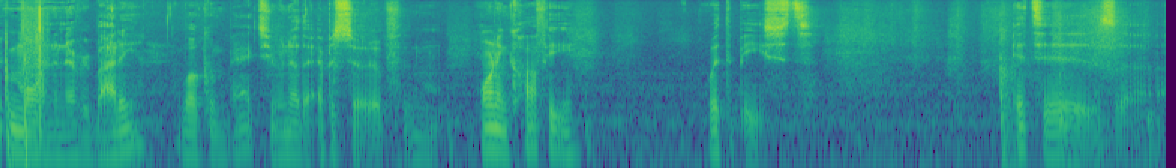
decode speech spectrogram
Good morning, everybody. Welcome back to another episode of Morning Coffee with the Beast. It is uh,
